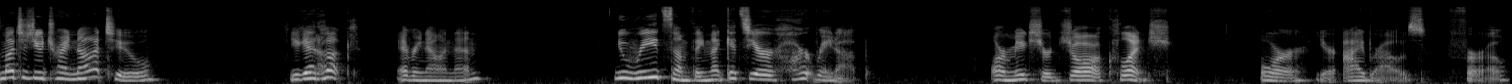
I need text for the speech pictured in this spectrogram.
much as you try not to, you get hooked every now and then. You read something that gets your heart rate up, or makes your jaw clench, or your eyebrows furrow.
